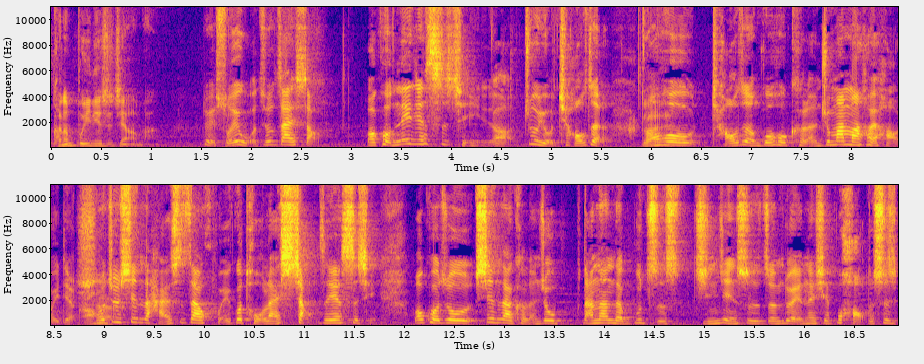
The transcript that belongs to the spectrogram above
可能不一定是这样吧。对，所以我就在想，包括那件事情呃就有调整，然后调整过后可能就慢慢会好一点，然后就现在还是在回过头来想这件事情，包括就现在可能就单单的不只是仅仅是针对那些不好的事、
